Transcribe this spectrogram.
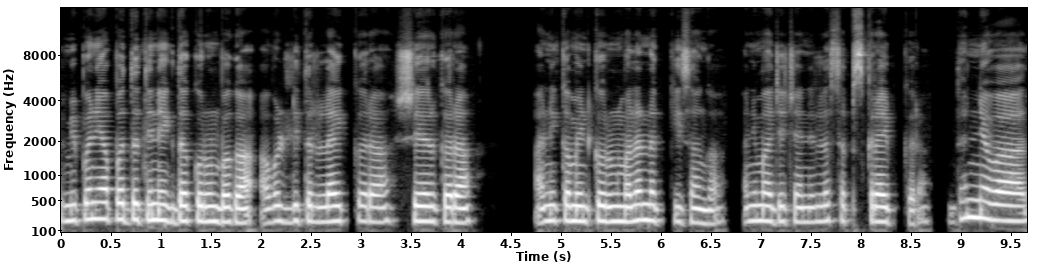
तुम्ही पण या पद्धतीने एकदा करून बघा. आवडली तर लाईक करा शेअर करा आणि कमेंट करून मला नक्की सांगा. आणि माझ्या चॅनलला सबस्क्राईब करा. धन्यवाद!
